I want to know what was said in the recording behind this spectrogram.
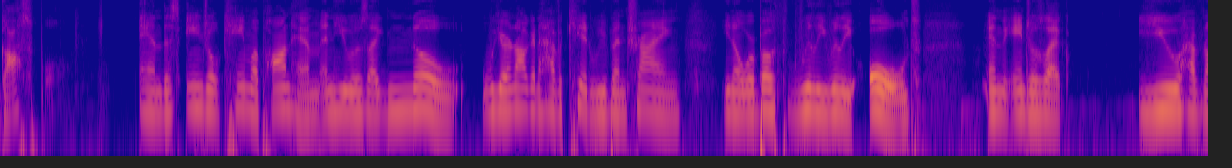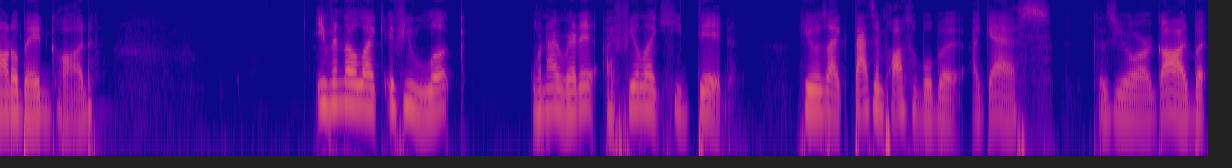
gospel. And this angel came upon him and he was like, No, we are not going to have a kid. We've been trying. You know, we're both really, really old. And the angel's like, You have not obeyed God. Even though, like, if you look, when I read it, I feel like he did. He was like, That's impossible, but I guess, because you are God. But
